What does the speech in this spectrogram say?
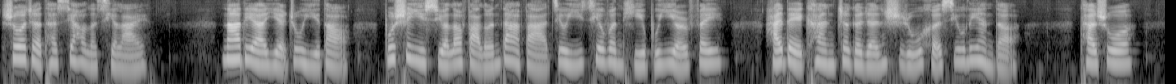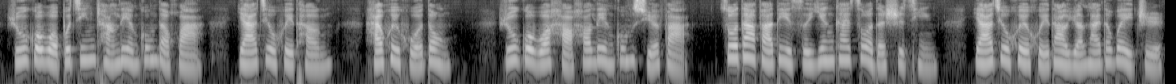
说着，他笑了起来。纳迪亚也注意到，不是一学了法轮大法就一切问题不翼而飞，还得看这个人是如何修炼的。他说：“如果我不经常练功的话，牙就会疼，还会活动；如果我好好练功学法，做大法弟子应该做的事情，牙就会回到原来的位置，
